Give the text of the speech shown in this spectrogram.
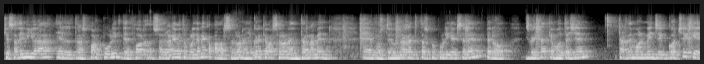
que s'ha de millorar el transport públic de fora, o sigui, de l'àrea metropolitana cap a Barcelona. Jo crec que Barcelona internament eh, doncs té una red de transport públic excel·lent, però és veritat que molta gent tarda molt menys en cotxe que,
